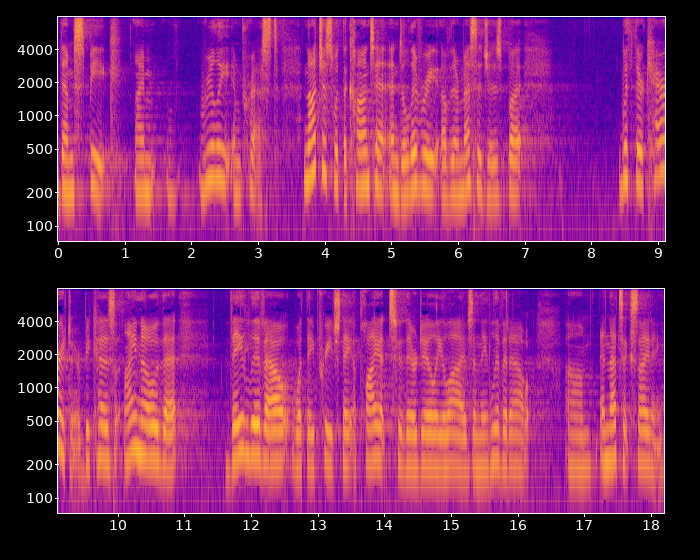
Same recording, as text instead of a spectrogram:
them speak, I'm really impressed, not just with the content and delivery of their messages, but with their character, because I know that they live out what they preach. They apply it to their daily lives and they live it out. Um, and that's exciting.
